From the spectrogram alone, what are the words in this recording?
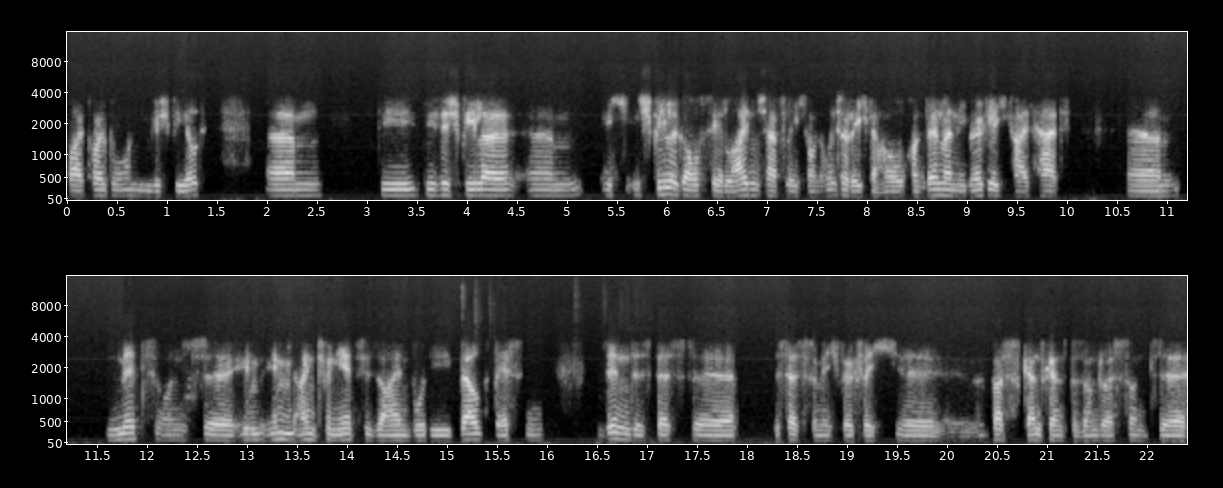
zwei Kolbonen gespielt. Ähm, die, diese Spiele, ähm, ich, ich spiele Golf sehr leidenschaftlich und unterrichte auch. Und wenn man die Möglichkeit hat, ähm, mit und äh, im, im ein Turnier zu sein, wo die Weltbesten sind, ist das äh, ist das für mich wirklich äh, was ganz ganz Besonderes und äh,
